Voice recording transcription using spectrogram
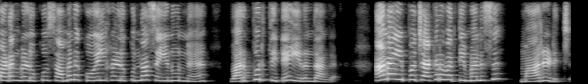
மடங்களுக்கும் சமண கோயில்களுக்கும் தான் செய்யணும்னு வற்புறுத்திட்டே இருந்தாங்க. ஆனா இப்போ சக்கரவர்த்தி மனசு மாறிடுச்சு.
